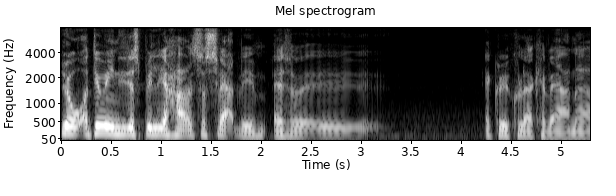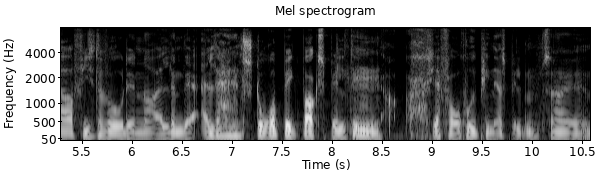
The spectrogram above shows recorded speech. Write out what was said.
Jo, og det er jo en af de der spil, jeg har så svært ved. Altså, øh, Agricola, Caverna og Feast of Odin og alle dem der. Alle hans store big box spil. Det, mm. øh, jeg får overhovedet pine af at spille dem. Så øh,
